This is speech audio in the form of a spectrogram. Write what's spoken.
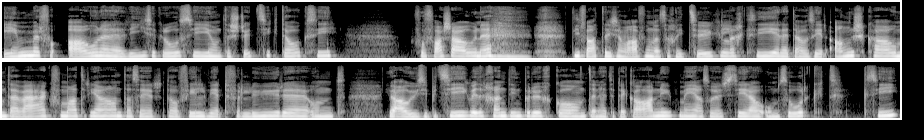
immer von allen eine riesengroße Unterstützung da gewesen. Von fast allen. Die Vater war am Anfang noch ein bisschen zögerlich. Gewesen. Er hatte auch sehr Angst gehabt um den Weg von Adrian, dass er da viel wird verlieren und ja auch unsere Beziehung wieder in Brüche gehen und dann hat er dann gar nichts mehr. Also er war sehr auch umsorgt. Gewesen.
